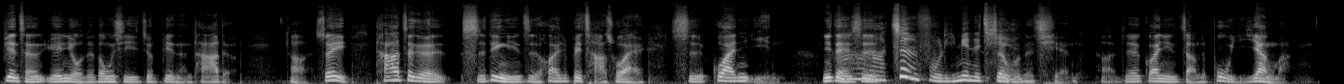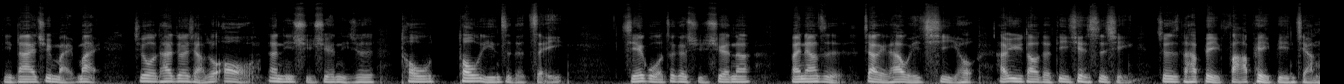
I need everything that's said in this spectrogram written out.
变成原有的东西就变成他的啊，所以他这个十锭银子后来就被查出来是官银，你等于是政府里面的钱，政府的钱。啊，这些官银长得不一样嘛，你拿来去买卖，结果他就想说，哦，那你许宣你就是偷偷银子的贼。结果这个许宣呢，白娘子嫁给他为妻以后，他遇到的第一件事情就是他被发配边疆，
